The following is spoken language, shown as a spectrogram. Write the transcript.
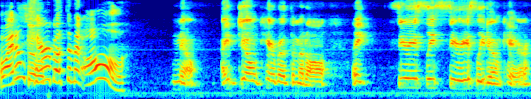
Oh, I don't So- care about them at all. No, I don't care about them at all. Like, seriously, seriously don't care.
